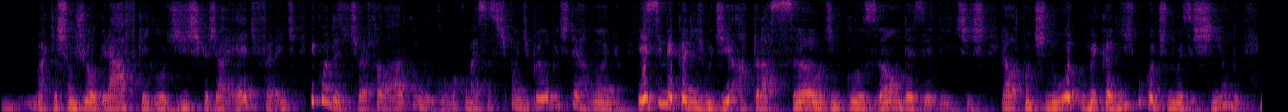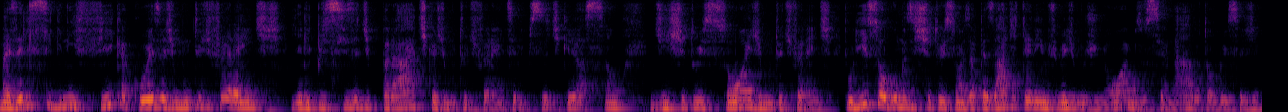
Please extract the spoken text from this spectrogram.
uma questão geográfica e logística já é diferente. E quando a gente vai falar, quando Roma começa a se expandir pelo Mediterrâneo. Esse mecanismo de atração, de inclusão das elites, ela continua, o mecanismo continua existindo, mas ele significa coisas muito diferentes. E ele precisa de práticas muito diferentes, ele precisa de criação de instituições muito diferentes. Por isso, algumas instituições, apesar de terem os mesmos nomes, o Senado talvez seja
